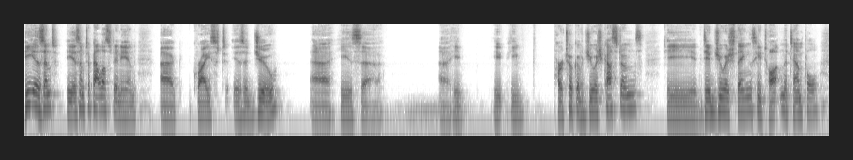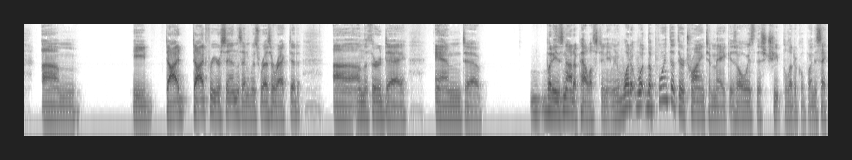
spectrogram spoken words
He isn't. He isn't a Palestinian. Uh, Christ is a Jew uh, he's uh, uh, he, he he partook of Jewish customs. He did Jewish things. He taught in the temple. Um, he died died for your sins and was resurrected uh, on the third day. And uh, but he's not a Palestinian. I mean, what, what the point that they're trying to make is always this cheap political point. They say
